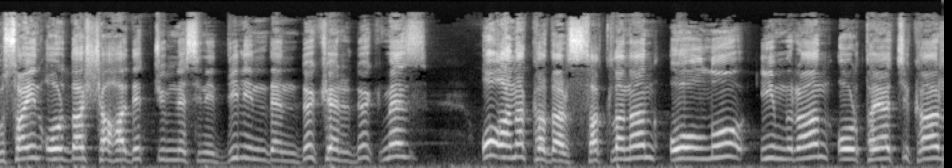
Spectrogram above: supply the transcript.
Husayn orada şahadet cümlesini dilinden döker dökmez o ana kadar saklanan oğlu İmran ortaya çıkar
